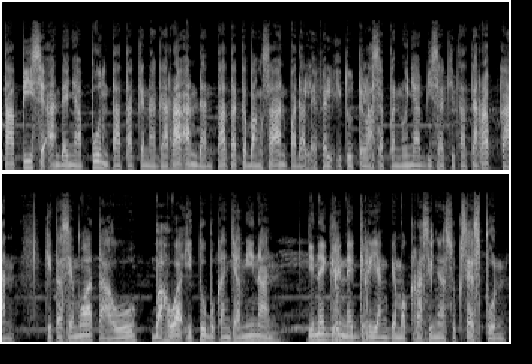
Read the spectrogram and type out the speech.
tapi seandainya pun tata kenegaraan dan tata kebangsaan pada level itu telah sepenuhnya bisa kita terapkan, kita semua tahu bahwa itu bukan jaminan. Di negeri-negeri yang demokrasinya sukses pun,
